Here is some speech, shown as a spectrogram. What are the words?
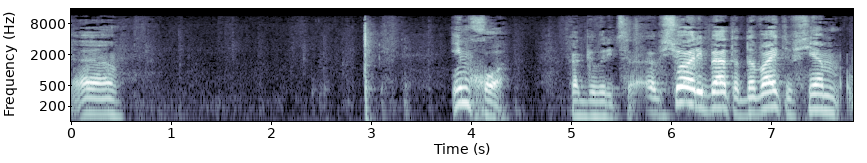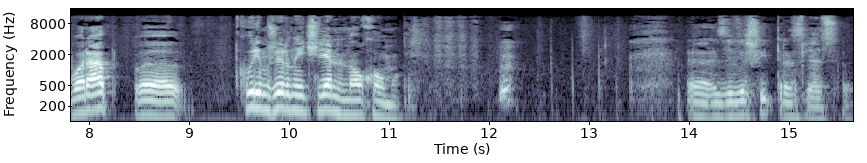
Э имхо, как говорится. Все, ребята, давайте всем варап, э, курим жирные члены на ухому. Э, завершить трансляцию.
